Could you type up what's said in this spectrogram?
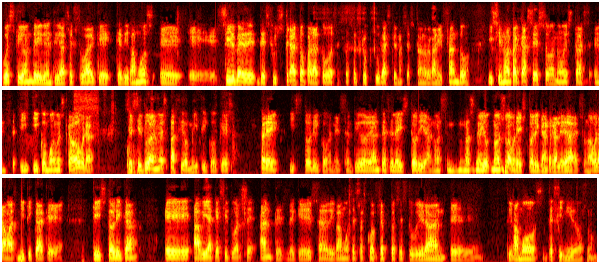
cuestión de identidad sexual que, digamos, eh, sirve de, sustrato para todas estas estructuras que nos están organizando. Y si no atacas eso, no estás. y, como nuestra obra se sitúa en un espacio mítico que es prehistórico en el sentido de antes de la historia, no es, no es, una obra histórica en realidad, es una obra más mítica que, que histórica eh, había que situarse antes de que esa, digamos, esos conceptos estuvieran, eh, digamos, definidos. ¿no?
